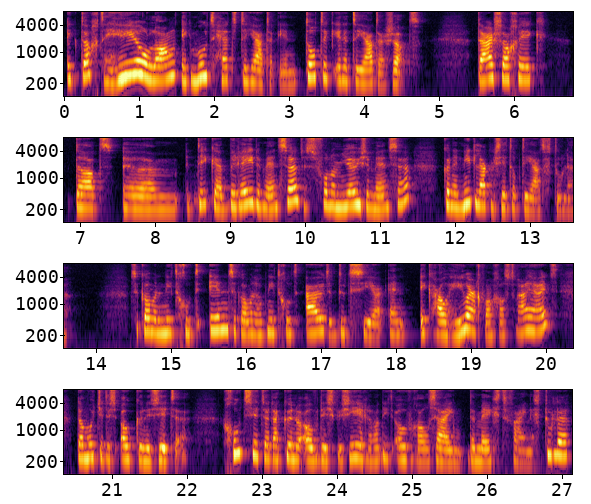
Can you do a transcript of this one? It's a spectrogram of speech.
ik dacht heel lang, ik moet het theater in, tot ik in het theater zat. Daar zag ik dat um, dikke, brede mensen, dus volumineuze mensen, kunnen niet lekker zitten op theaterstoelen. Ze komen er niet goed in, ze komen er ook niet goed uit, het doet zeer. En ik hou heel erg van gastvrijheid, dan moet je dus ook kunnen zitten. Goed zitten, daar kunnen we over discussiëren, want niet overal zijn de meest fijne stoelen.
